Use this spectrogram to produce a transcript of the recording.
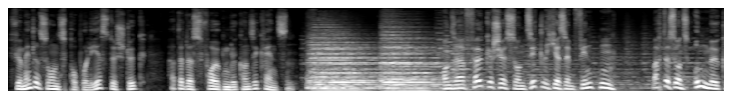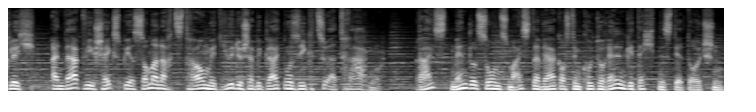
Für Mendelssohns populärstes Stück hatte das folgende Konsequenzen. Unser völkisches und sittliches Empfinden macht es uns unmöglich, ein Werk wie Shakespeares Sommernachtstraum mit jüdischer Begleitmusik zu ertragen. Reißt Mendelssohns Meisterwerk aus dem kulturellen Gedächtnis der Deutschen.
